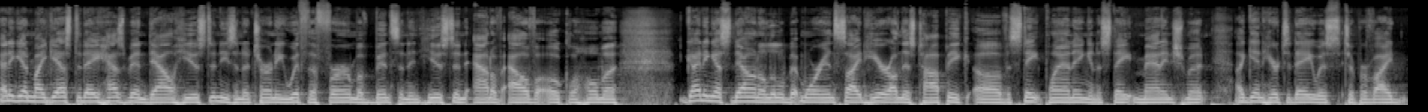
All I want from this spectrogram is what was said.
And again, my guest today has been Dal Houston. He's an attorney with the firm of Benson and Houston out of Alva, Oklahoma, guiding us down a little bit more insight here on this topic of estate planning and estate management. Again, here today was to provide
